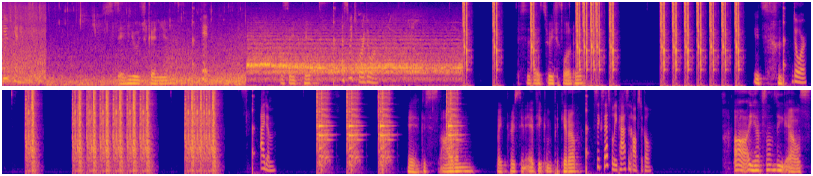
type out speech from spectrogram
Huge canyon. it's a huge canyon Pit. it's a pit A switch for a door. This is a switch photo. It's Door. Item. yeah, this is item. By pressing F, you can pick it up. Successfully pass an obstacle. Ah, you have something else.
